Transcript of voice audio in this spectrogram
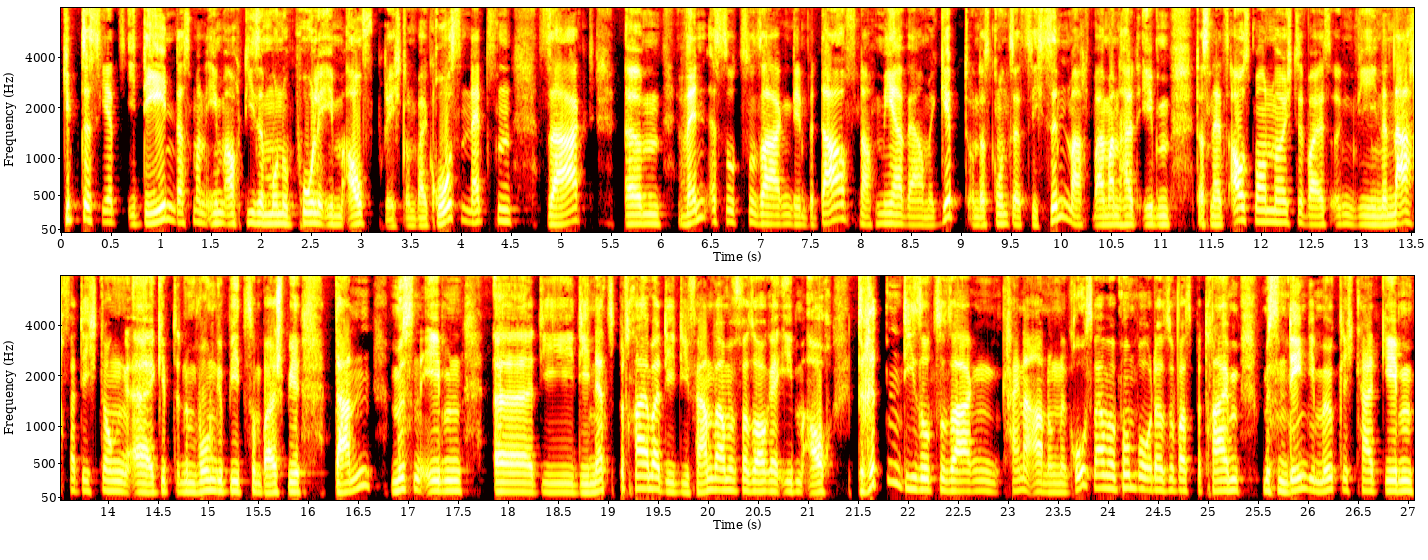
gibt es jetzt Ideen, dass man eben auch diese Monopole eben aufbricht. Und bei großen Netzen sagt, ähm, wenn es sozusagen den Bedarf nach mehr Wärme gibt und das grundsätzlich Sinn macht, weil man halt eben das Netz ausbauen möchte, weil es irgendwie eine Nachverdichtung äh, gibt in einem Wohngebiet zum Beispiel, dann müssen eben äh, die die Netzbetreiber, die die Fernwärmeversorger eben auch Dritten, die sozusagen keine Ahnung eine Großwärme Wärmepumpe oder sowas betreiben, müssen denen die Möglichkeit geben,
